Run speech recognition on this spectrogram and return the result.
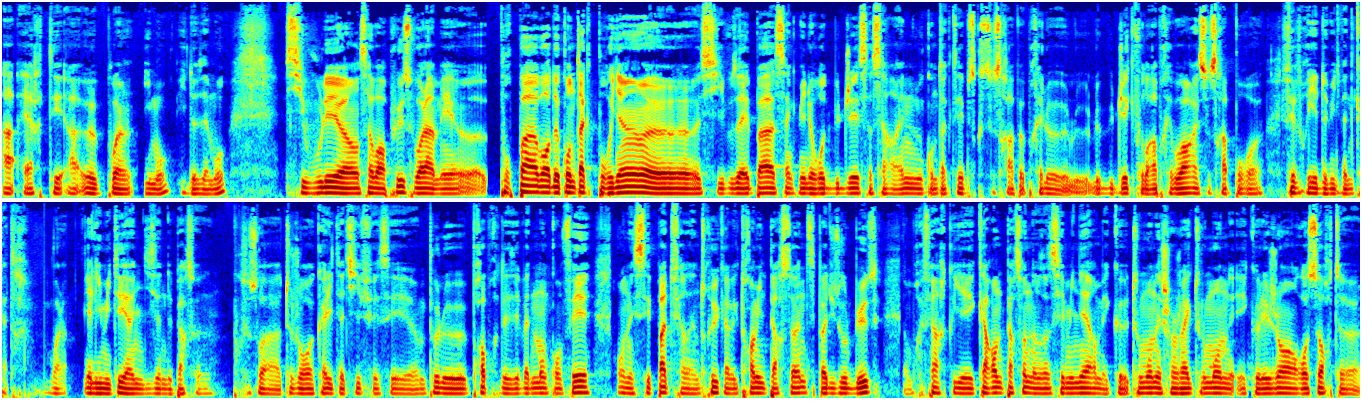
a-r-t-a-e.imo, i 2 m Si vous voulez en savoir plus, voilà, mais pour pas avoir de contact pour rien, si vous n'avez pas 5000 euros de budget, ça sert à rien de nous contacter parce que ce sera à peu près le, budget qu'il faudra prévoir et ce sera pour février 2024. Voilà, et limité à une dizaine de personnes que ce soit toujours qualitatif et c'est un peu le propre des événements qu'on fait. On n'essaie pas de faire un truc avec 3000 personnes, c'est pas du tout le but. On préfère qu'il y ait 40 personnes dans un séminaire mais que tout le monde échange avec tout le monde et que les gens en ressortent euh,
